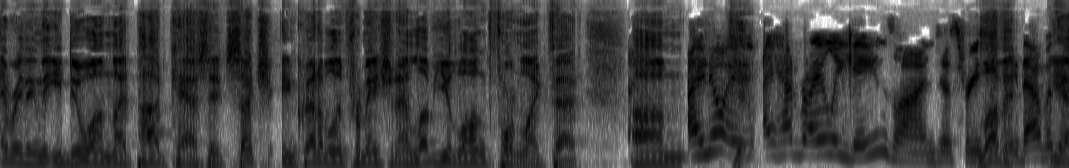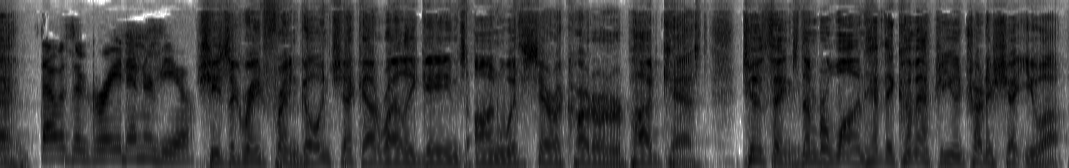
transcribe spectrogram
everything that you do on that podcast. It's such incredible information. I love you long form like that. Um, I know. I had Riley Gaines on just recently. Love it. That was Yeah. a, that was a great interview. She's a great friend. Go and check out Riley Gaines on with Sara Carter on her podcast. Two things. Number one, have they come after you and try to shut you up?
